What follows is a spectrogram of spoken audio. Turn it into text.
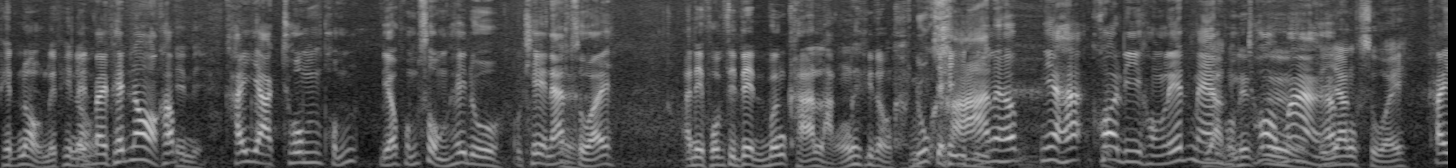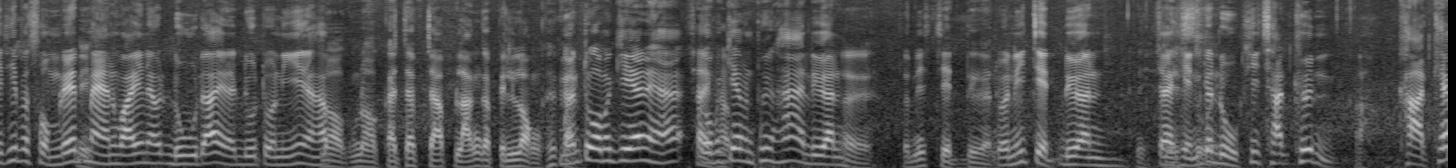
เพชรนอกเลยพี่น้เป็องนใบเพชรนอกครับ นี่นี่ใครอยากชมผมเดี๋ยวผมส่งให้ดู โอเคนะ เออ สวย อันนี้ผมสิเด่นเบื้องขาหลังเลยพี่น้องครับดูขานะครับเนี่ยฮะข้อดีของเลดแมนย่างผมลึชอบมากเครับย่างสวย ใครที่ผสมเลดแมนไว้นะดูได้นะดูตัวนี้นะครับนอกนอกกระจับจับหลังกับเป็นหล่องขึ้นเหมือนตัวเมื่อกี้เนี่ยฮะใช่ครับตัวเมื่อกี้มันเพิ่ง 5 เดือนเออตัวนี้เจ็ดเดือน ตัวนี้ 7 เดือนนี่จะเห็นสวยกระดูกที่ชัดขึ้นอะขาดแค่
